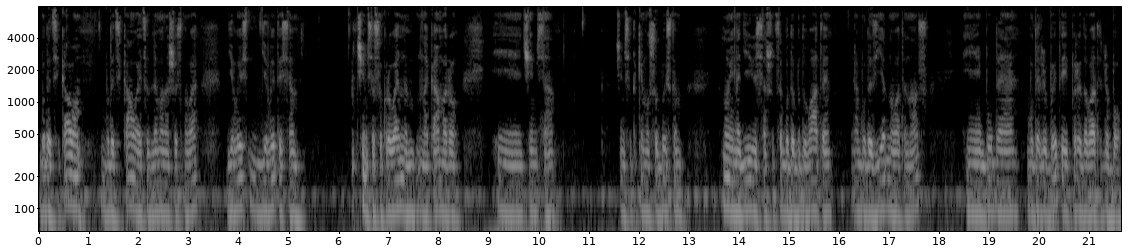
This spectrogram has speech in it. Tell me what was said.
буде цікаво, буде цікаво, і це для мене щось нове. Ділитися чимся сокровенним на камеру і чимся, чимся таким особистим. Ну і надіюся, що це буде будувати, буде з'єднувати нас і буде, буде любити і передавати любов.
